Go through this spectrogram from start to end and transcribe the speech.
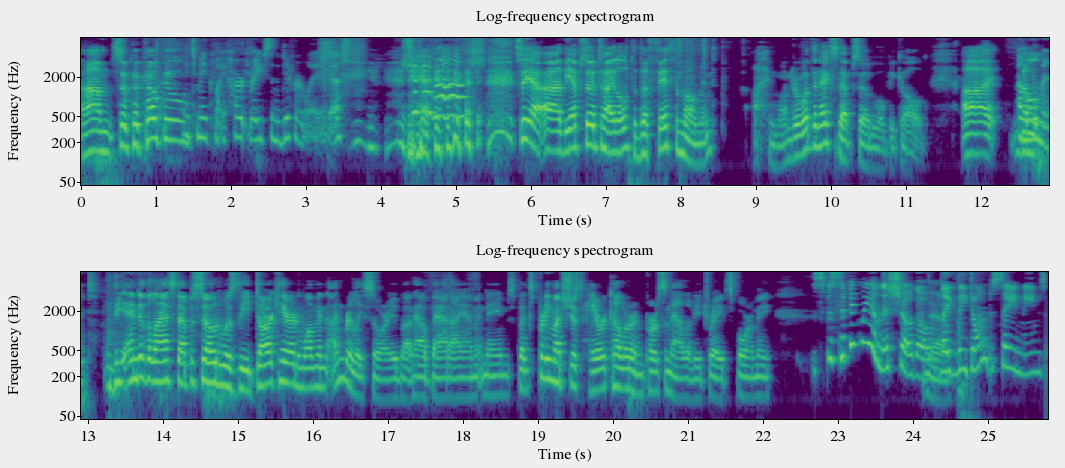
Um so I Kokkoku had to make my heart race in a different way, I guess. Sugar so yeah, uh, the episode titled "The Fifth Moment." I wonder what the next episode will be called. Uh, A the, moment. The end of the last episode was the dark-haired woman. I'm really sorry about how bad I am at names, but it's pretty much just hair color and personality traits for me. Specifically in this show, though, Yeah. like they don't say names.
